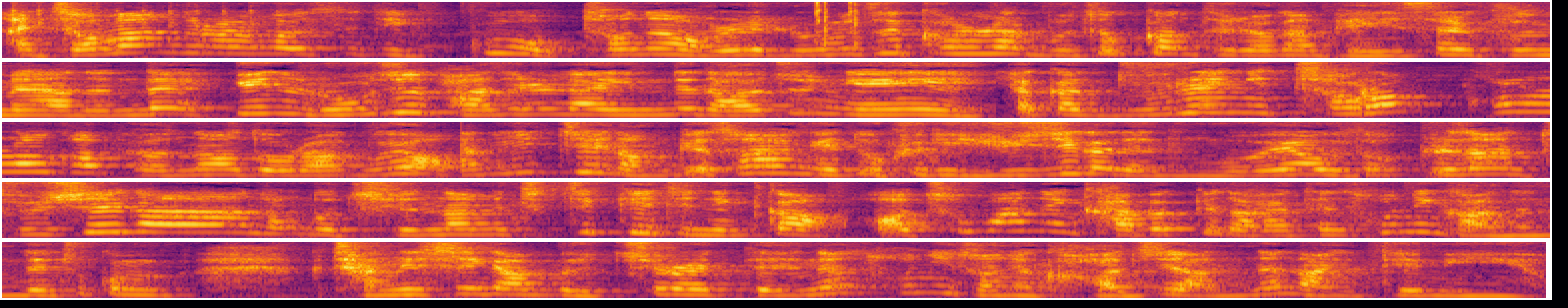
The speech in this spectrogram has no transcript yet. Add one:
아니 저만 그런 걸 수도 있고 저는 원래 로즈 컬러 무조건 들어간 베이스를 구매하는데 얘는 로즈 바닐라인데 나중에 약간 누랭이처럼 컬러가 변하더라고요. 한 일주일 넘게 사용해도 그게 유지가 되는 거예요. 그래서 그래서 한 2시간 정도 지나면 칙칙해지니까 아, 초반에 가볍게 나갈 땐 손이 가는데 조금 장시간 배출할 때는 손이 전혀 가지 않는 아이템이에요.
